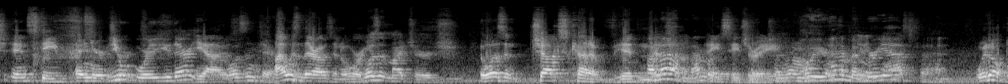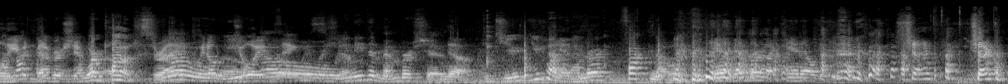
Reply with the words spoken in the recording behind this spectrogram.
and, and Steve And your you church. were you there? Yeah, I, was, wasn't there. I wasn't there. I was in It Oregon. wasn't my church. It wasn't Chuck's kind of hidden. I'm oh, not a member of the church. I AC3. don't know. Oh, you're not a I didn't member yet? ask that. We don't believe in not gonna be a membership. We're punks, right? No, we don't you- join no, things. You need a membership. No. Did you? You're not a member. Fuck no. Can't remember and I can't elder. Chuck, Chuck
